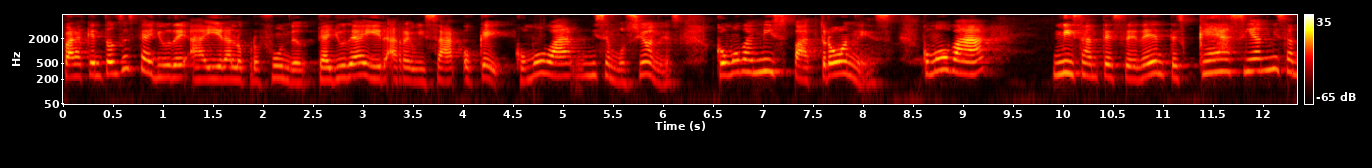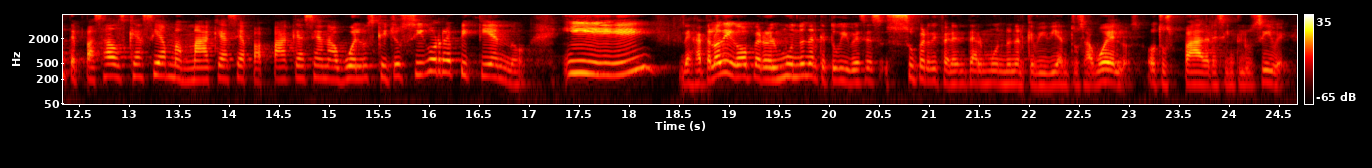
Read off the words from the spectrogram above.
para que entonces te ayude a ir a lo profundo, te ayude a ir a revisar, ok, ¿cómo van mis emociones? ¿Cómo van mis patrones? ¿Cómo va mis antecedentes, qué hacían mis antepasados, qué hacía mamá, qué hacía papá, qué hacían abuelos, que yo sigo repitiendo. Y, déjate lo digo, pero el mundo en el que tú vives es súper diferente al mundo en el que vivían tus abuelos o tus padres inclusive.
